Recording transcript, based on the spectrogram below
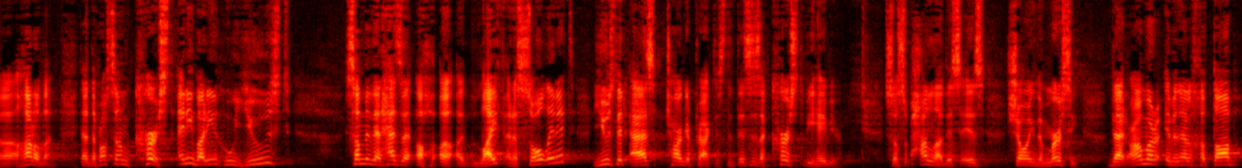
gharadan that the prophet cursed anybody who used something that has a, a, a, life and a soul in it, used it as target practice. That this is a cursed behavior. So subhanAllah, this is showing the mercy. That Umar ibn al-Khattab,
